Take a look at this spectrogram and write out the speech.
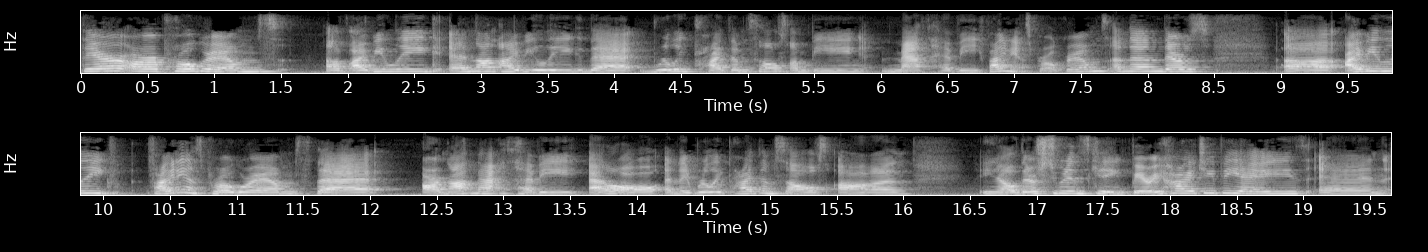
There are programs of Ivy League and non Ivy League that really pride themselves on being math heavy finance programs. And then there's uh, Ivy League finance programs that are not math heavy at all and they really pride themselves on you know their students getting very high GPAs and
